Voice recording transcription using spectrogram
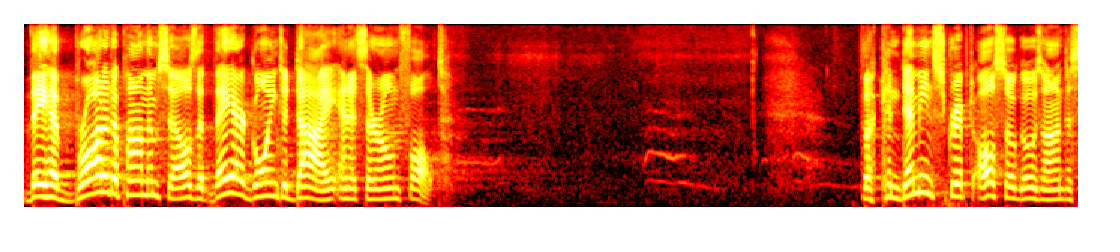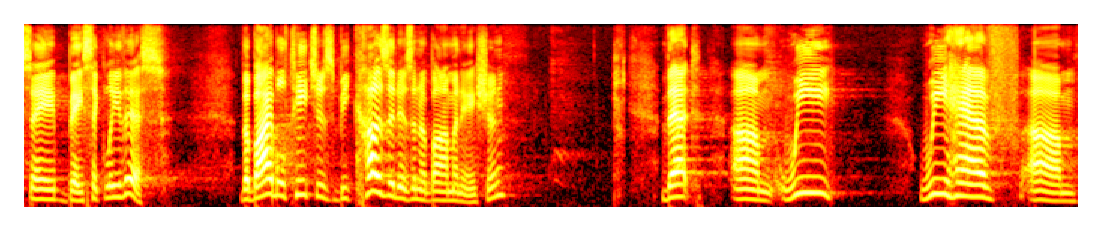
they have brought it upon themselves that they are going to die and it's their own fault. The condemning script also goes on to say basically this the Bible teaches because it is an abomination that um, we, we, have, um,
